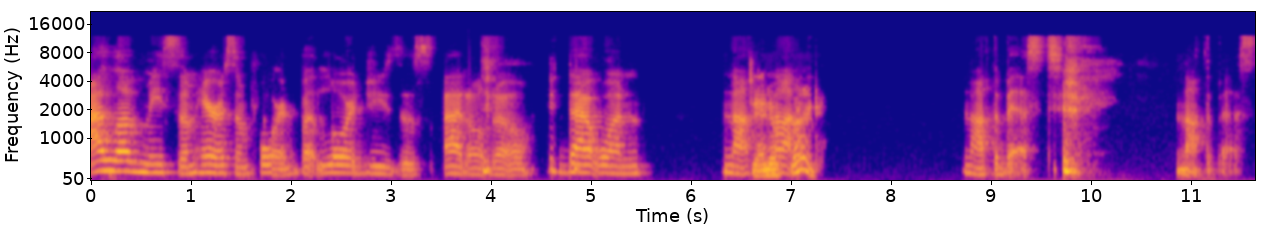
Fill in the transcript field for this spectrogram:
I love me some Harrison Ford, but Lord Jesus, I don't know. that one not Daniel not, Craig. not the best. not the best.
